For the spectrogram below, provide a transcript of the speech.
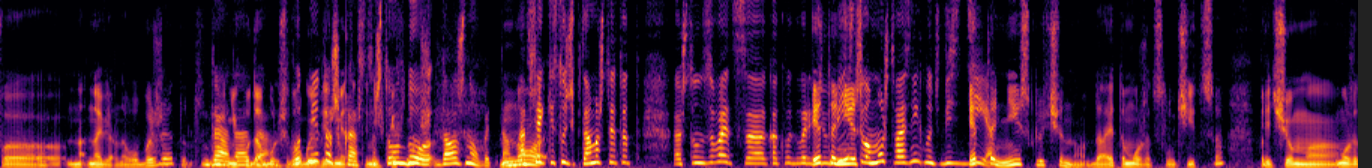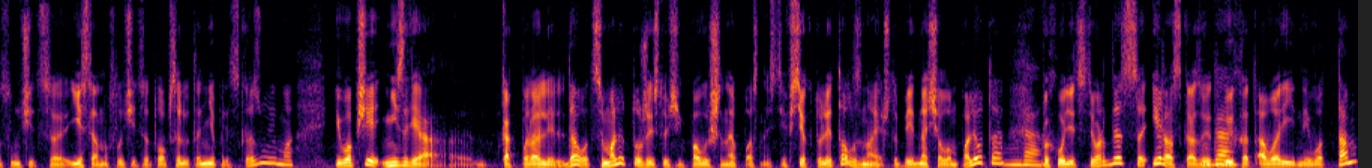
в, наверное, в ОБЖ. Тут да, никуда да, больше да. Вот мне тоже кажется, что он до, должно быть там, но... на всякий случай. Потому что этот, что называется, как вы говорите, это убийство не... может возникнуть везде. Это не исключено, да, это может случиться. Причем может случиться, если оно случится, то абсолютно непредсказуемо. И вообще не зря, как параллель, да, вот самолет тоже источник повышенной повышенной опасности. Все, кто летал, знают, что перед началом полета да. выходит стюардесса и рассказывает да. выход аварийный вот там,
